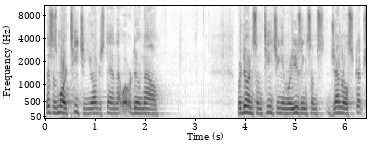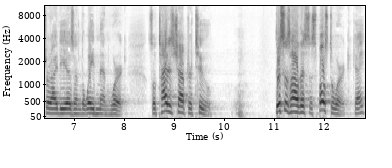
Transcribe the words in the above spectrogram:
this is more teaching, you understand that what we're doing now. We're doing some teaching and we're using some general scripture ideas and the way men work. So, Titus chapter 2. This is how this is supposed to work, okay?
